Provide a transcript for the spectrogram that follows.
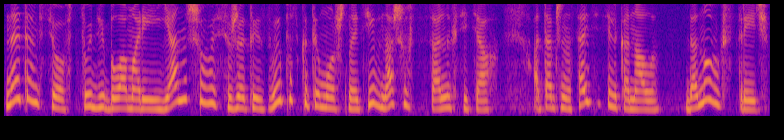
На этом все. В студии была Мария Янышева. Сюжеты из выпуска ты можешь найти в наших социальных сетях, а также на сайте телеканала. До новых встреч!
